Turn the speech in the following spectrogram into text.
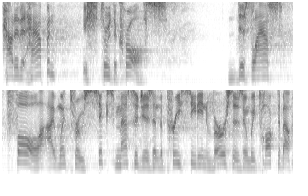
How did it happen? It's through the cross. This last fall, I went through six messages in the preceding verses, and we talked about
